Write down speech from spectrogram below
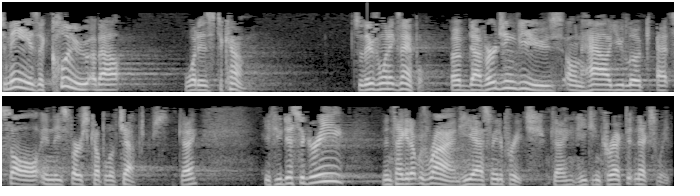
to me is a clue about what is to come. So there's one example of diverging views on how you look at Saul in these first couple of chapters. Okay? If you disagree, then take it up with Ryan. He asked me to preach. Okay? He can correct it next week.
